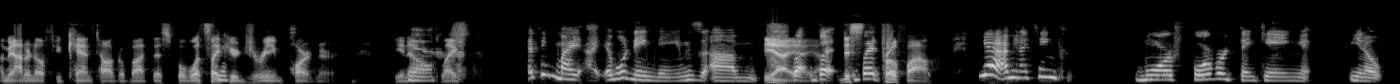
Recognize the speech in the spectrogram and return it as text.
I mean, I don't know if you can talk about this, but what's like your dream partner? You know, like. I think my, I, I won't name names. Um, yeah, but, yeah, but this but, profile. Yeah, I mean, I think more forward thinking, you know,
